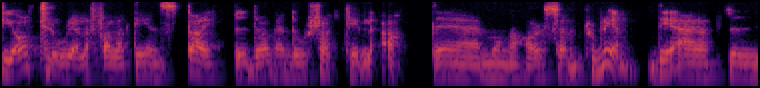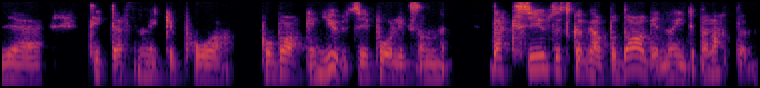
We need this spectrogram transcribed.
jag tror i alla fall att det är en starkt bidragande orsak till att eh, många har sömnproblem. Det är att vi eh, tittar för mycket på, på vakenljus. Vi får liksom, dagsljuset ska vi ha på dagen och inte på natten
